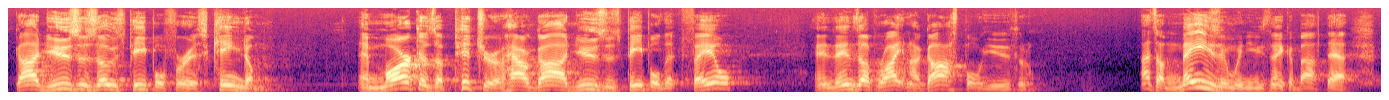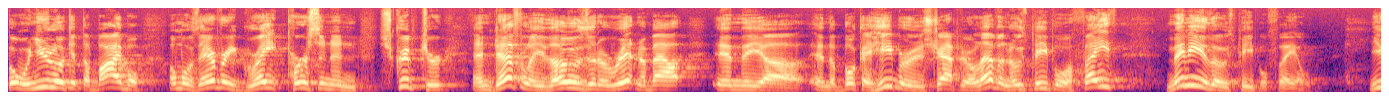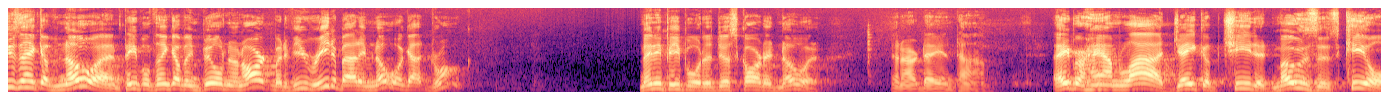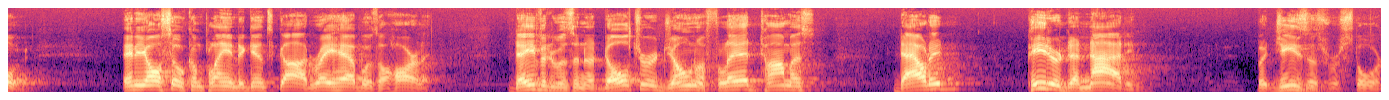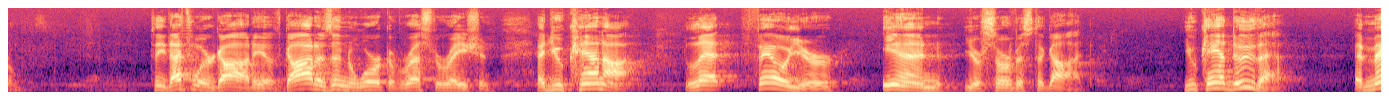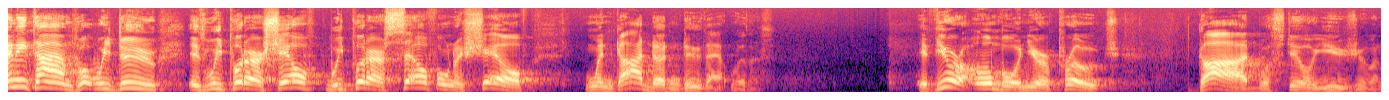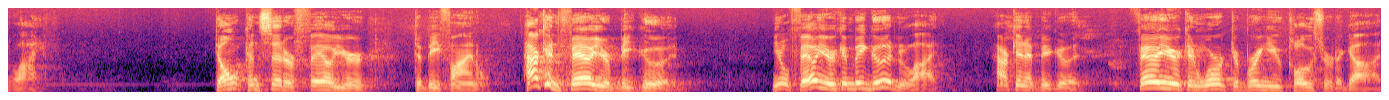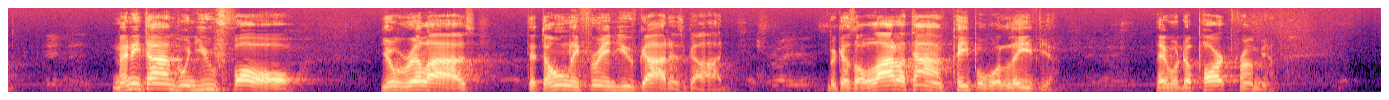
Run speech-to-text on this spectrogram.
God uses those people for His kingdom. And Mark is a picture of how God uses people that fail and ends up writing a gospel using them. That's amazing when you think about that. But when you look at the Bible, almost every great person in Scripture, and definitely those that are written about in the, uh, in the book of Hebrews, chapter 11, those people of faith, many of those people failed. You think of Noah, and people think of him building an ark, but if you read about him, Noah got drunk. Many people would have discarded Noah in our day and time. Abraham lied, Jacob cheated, Moses killed, and he also complained against God. Rahab was a harlot. David was an adulterer, Jonah fled, Thomas doubted, Peter denied him, but Jesus restored him. See, that's where God is. God is in the work of restoration, and you cannot let failure in your service to God. You can't do that. And many times what we do is we put our shelf, we put ourselves on a shelf when God doesn't do that with us. If you're humble in your approach, God will still use you in life. Don't consider failure to be final. How can failure be good? You know, failure can be good in life. How can it be good? Failure can work to bring you closer to God. Many times when you fall, you'll realize that the only friend you've got is God. Because a lot of times people will leave you, they will depart from you.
